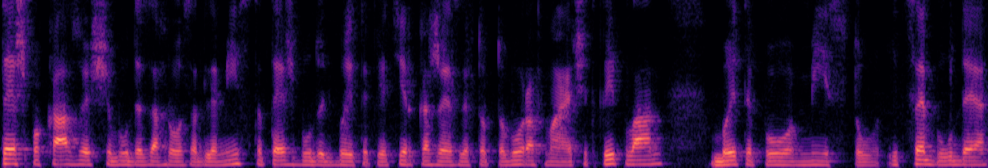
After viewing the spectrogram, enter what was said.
теж показує, що буде загроза для міста, теж будуть бити п'ятірка жезлів. Тобто ворог має чіткий план бити по місту. І це буде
